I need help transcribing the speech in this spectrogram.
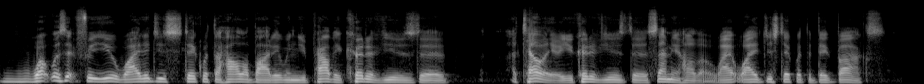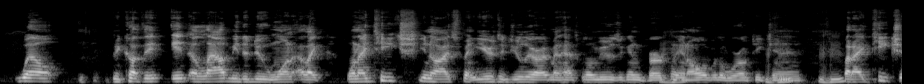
what was it for you? Why did you stick with the hollow body when you probably could have used a, a telly or you could have used a semi hollow? Why, why did you stick with the big box? Well, because it, it allowed me to do one like when I teach, you know, I spent years at Juilliard, Manhattan School of Music, and Berklee, mm-hmm. and all over the world teaching. Mm-hmm. mm-hmm. But I teach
